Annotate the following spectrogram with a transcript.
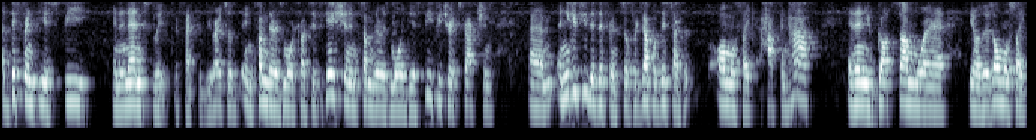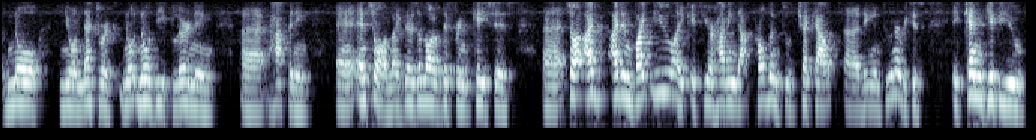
a different DSP and an N split, effectively, right? So in some there is more classification, in some there is more DSP feature extraction, um, and you can see the difference. So for example, this has almost like half and half, and then you've got some where you know there's almost like no neural network, no no deep learning uh, happening, and, and, so on. Like there's a lot of different cases. Uh, so I'd I'd invite you, like if you're having that problem, to check out uh, the Tuner because it can give you,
